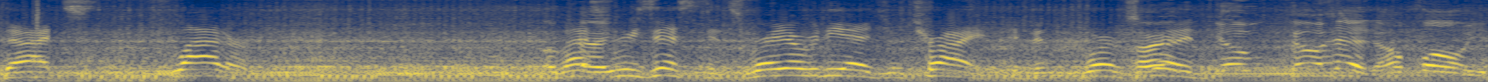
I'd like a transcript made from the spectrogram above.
that's flatter. Less resistance, right over the edge. You'll try it. If it works All right, good, go, go ahead. I'll follow you.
